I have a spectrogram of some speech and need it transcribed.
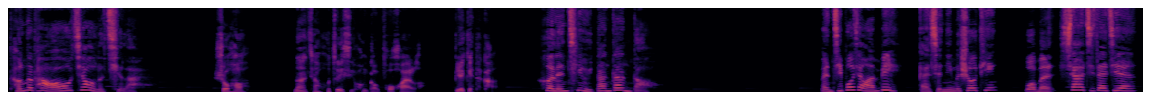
疼得他嗷嗷叫了起来。收好，那家伙最喜欢搞破坏了，别给他看。”赫连青羽淡淡道。本集播讲完毕，感谢您的收听。我们下集再见。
